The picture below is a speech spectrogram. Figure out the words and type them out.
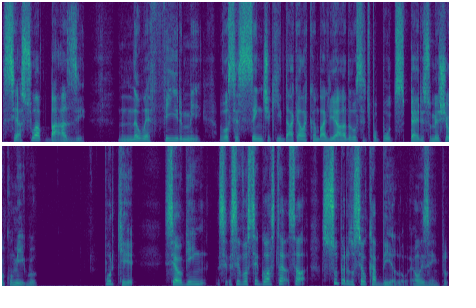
se a sua base não é firme, você sente que dá aquela cambaleada, você tipo, putz, espera, isso mexeu comigo. Por quê? Se alguém, se, você gosta, sei lá, super do seu cabelo, é um exemplo.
